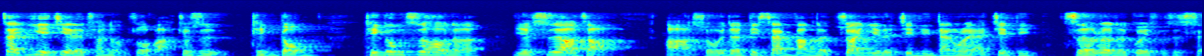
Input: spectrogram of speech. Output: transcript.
在业界的传统做法就是停工。停工之后呢，也是要找啊所谓的第三方的专业的鉴定单位来鉴定责任的归属是谁。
